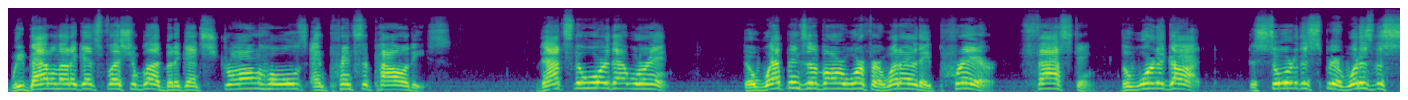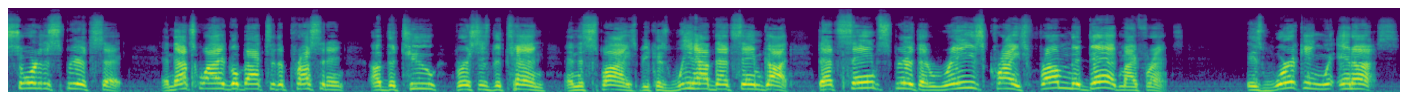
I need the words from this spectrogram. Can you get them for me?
We battle not against flesh and blood, but against strongholds and principalities. That's the war that we're in. The weapons of our warfare, what are they? Prayer, fasting, the word of God, the sword of the Spirit. What does the sword of the Spirit say? And that's why I go back to the precedent of the two versus the 10 and the spies because we have that same God. That same spirit that raised Christ from the dead, my friends, is working in us.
